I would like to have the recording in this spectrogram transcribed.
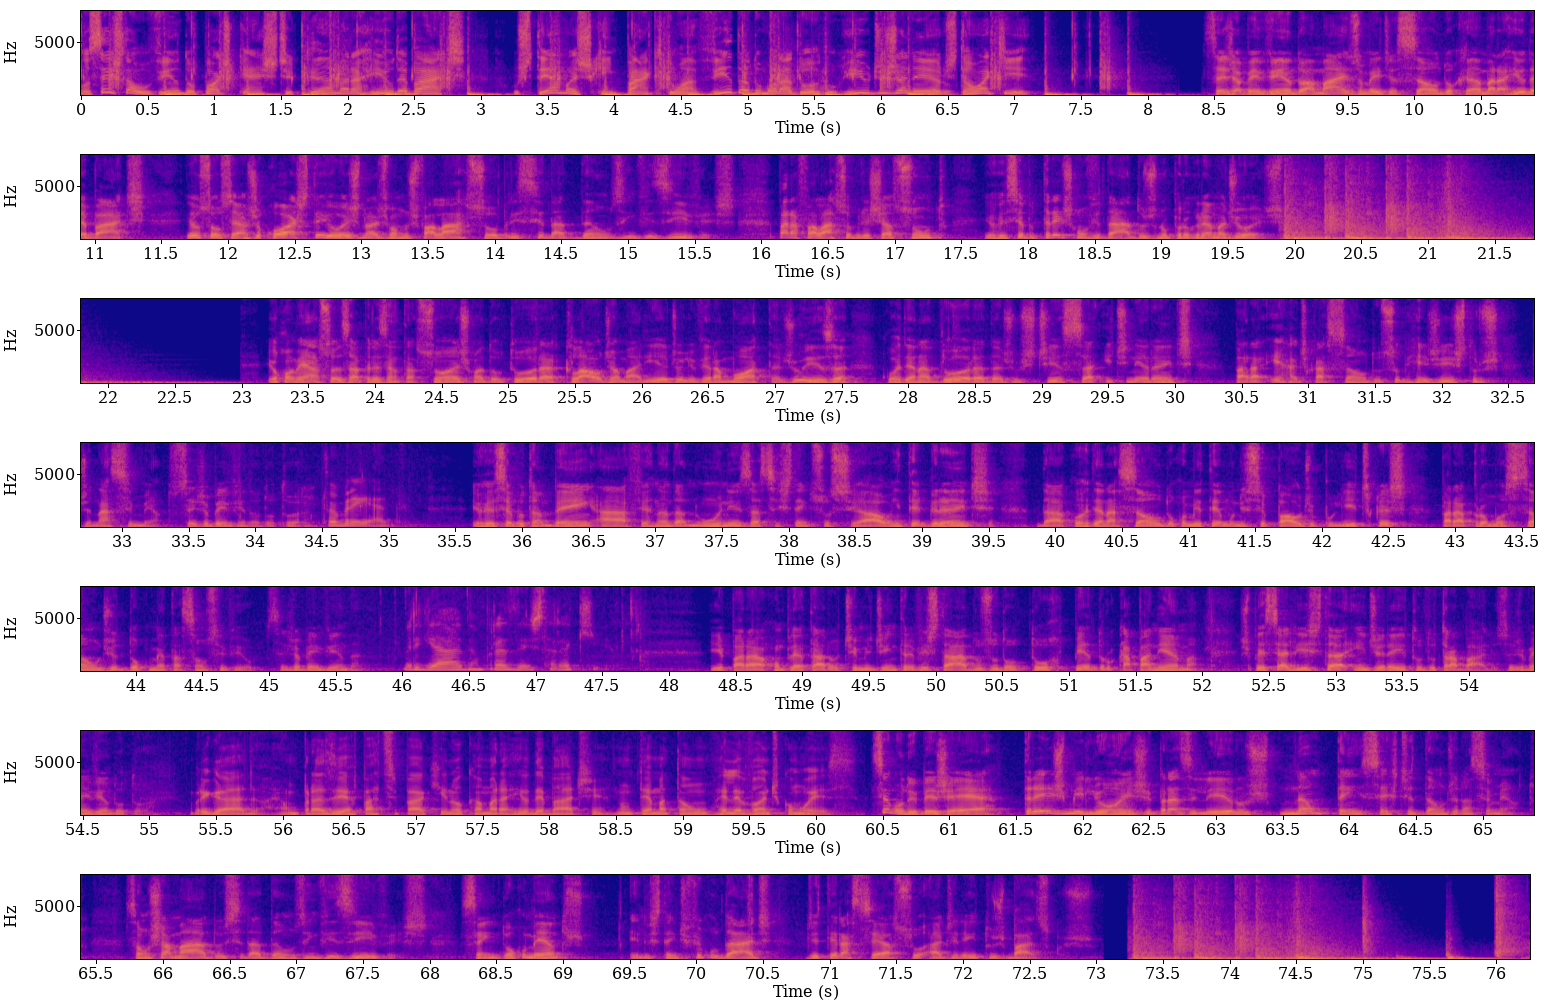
Você está ouvindo o podcast Câmara Rio Debate. Os temas que impactam a vida do morador do Rio de Janeiro estão aqui. Seja bem-vindo a mais uma edição do Câmara Rio Debate. Eu sou Sérgio Costa e hoje nós vamos falar sobre cidadãos invisíveis. Para falar sobre este assunto, eu recebo três convidados no programa de hoje. Eu começo as apresentações com a doutora Cláudia Maria de Oliveira Mota, juíza, coordenadora da Justiça Itinerante para a Erradicação dos Subregistros de Nascimento. Seja bem-vinda, doutora. Muito obrigada. Eu recebo também a Fernanda Nunes, assistente social, integrante da coordenação do Comitê Municipal de Políticas para a Promoção de Documentação Civil. Seja bem-vinda. Obrigada, é um prazer estar aqui. E para completar o time de entrevistados, o doutor Pedro Capanema, especialista em direito do trabalho. Seja bem-vindo, doutor. Obrigado. É um prazer participar aqui no Câmara Rio Debate num tema tão relevante como esse. Segundo o IBGE, 3 milhões de brasileiros não têm certidão de nascimento. São chamados cidadãos invisíveis. Sem documentos, eles têm dificuldade de ter acesso a direitos básicos.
